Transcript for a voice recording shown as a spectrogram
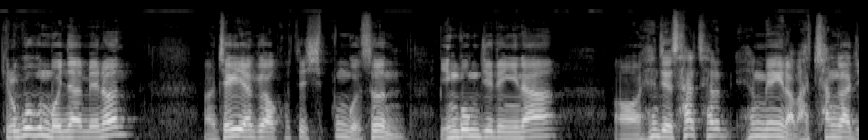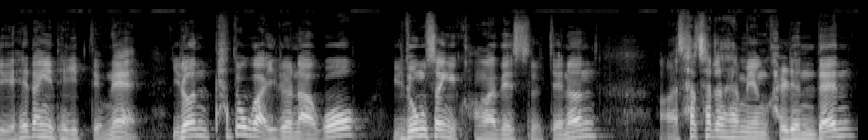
결국은 뭐냐면은 어, 제가 이야기하고 싶은 것은 인공지능이나 어, 현재 4차 혁명이나 마찬가지에 해당이 되기 때문에 이런 파도가 일어나고 유동성이 강화됐을 때는 어, 4차 혁명 관련된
